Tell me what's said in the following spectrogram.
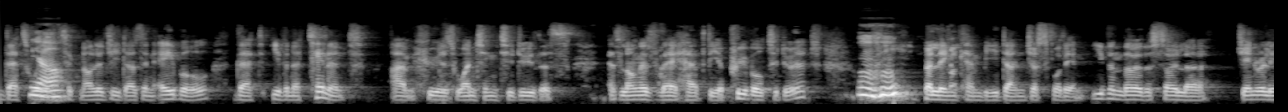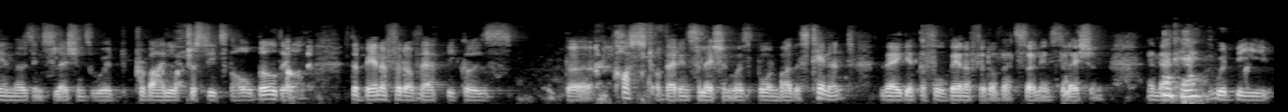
that's where yeah. technology does enable that even a tenant um, who is wanting to do this, as long as they have the approval to do it, mm-hmm. the billing can be done just for them. Even though the solar generally in those installations would provide electricity to the whole building, the benefit of that because the cost of that installation was borne by this tenant, they get the full benefit of that solar installation. And that okay. would be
